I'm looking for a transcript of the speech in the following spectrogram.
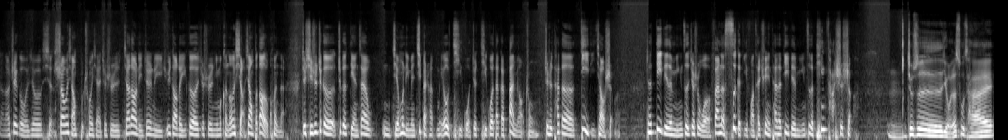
讲到这个，我就想稍微想补充一下，就是加道理这里遇到了一个就是你们可能想象不到的困难。就其实这个这个点在嗯节目里面基本上没有提过，就提过大概半秒钟，就是他的弟弟叫什么。这弟弟的名字就是我翻了四个地方才确定他的弟弟的名字的拼法是什么。嗯，就是有的素材，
